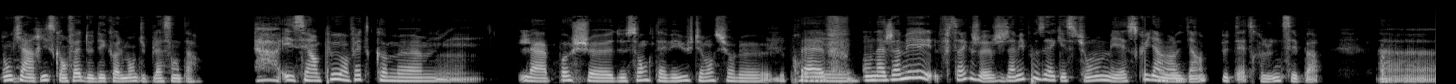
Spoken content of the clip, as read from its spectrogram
Donc, il y a un risque, en fait, de décollement du placenta. Ah, et c'est un peu, en fait, comme euh, la poche euh, de sang que tu avais eu justement sur le, le premier. Bah, on n'a jamais, c'est vrai que j'ai jamais posé la question, mais est-ce qu'il y a un mhm. lien Peut-être, je ne sais pas. Euh,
